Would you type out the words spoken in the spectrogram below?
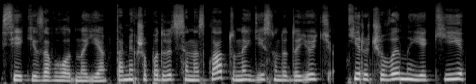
всі, які завгодно є. Там, якщо подивитися на склад, то них дійсно додають ті речовини, які.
